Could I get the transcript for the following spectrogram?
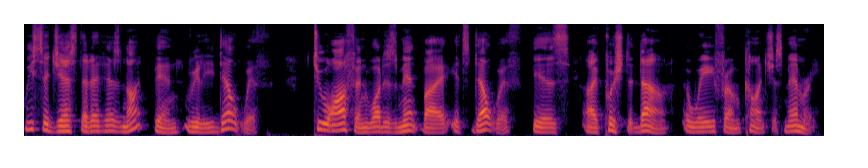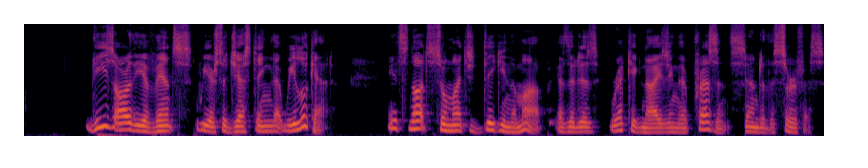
we suggest that it has not been really dealt with. Too often, what is meant by it's dealt with is I've pushed it down away from conscious memory. These are the events we are suggesting that we look at. It's not so much digging them up as it is recognizing their presence under the surface.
